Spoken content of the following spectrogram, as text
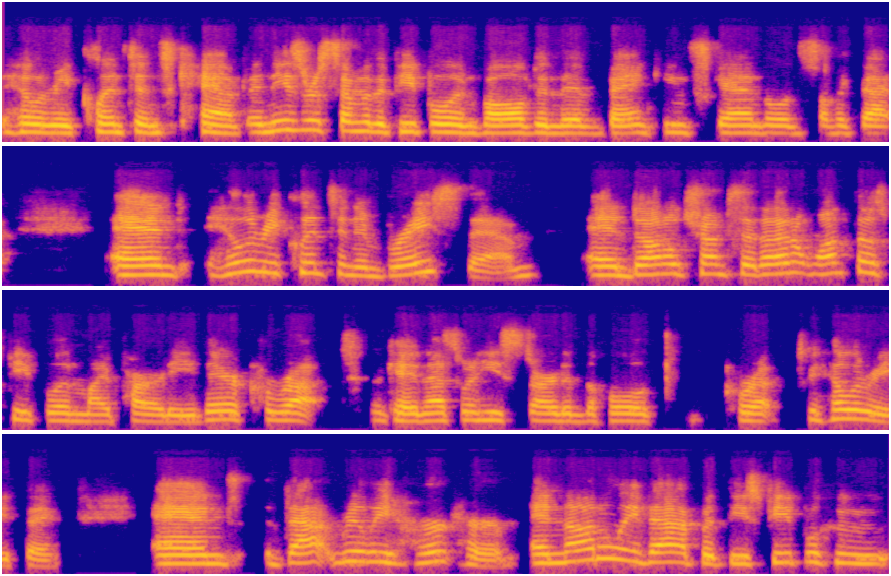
Hillary Clinton's camp. And these were some of the people involved in the banking scandal and stuff like that. And Hillary Clinton embraced them. And Donald Trump said, I don't want those people in my party. They're corrupt. Okay. And that's when he started the whole corrupt Hillary thing. And that really hurt her. And not only that, but these people who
